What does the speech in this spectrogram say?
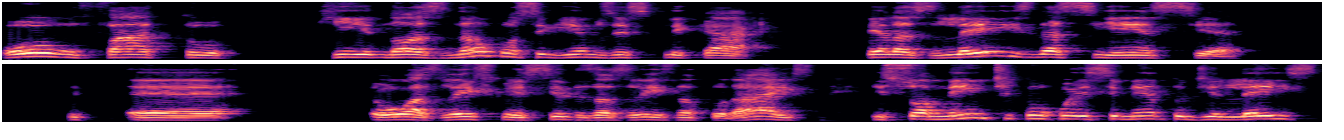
ou um fato que nós não conseguimos explicar pelas leis da ciência é, ou as leis conhecidas, as leis naturais, e somente com conhecimento de leis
